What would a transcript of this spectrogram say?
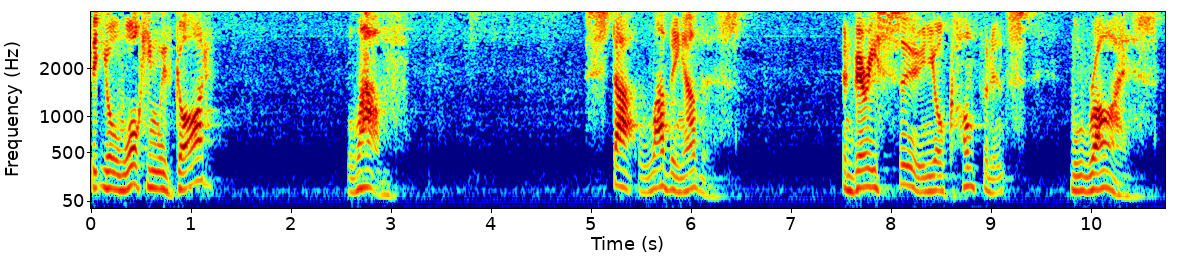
that you're walking with God, love. Start loving others. And very soon your confidence will rise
